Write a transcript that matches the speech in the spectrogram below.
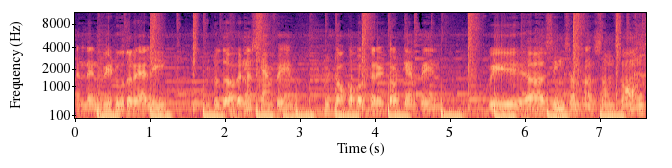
And then we do the rally we do the awareness campaign we talk about the red dot campaign we uh, sing some some, some songs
